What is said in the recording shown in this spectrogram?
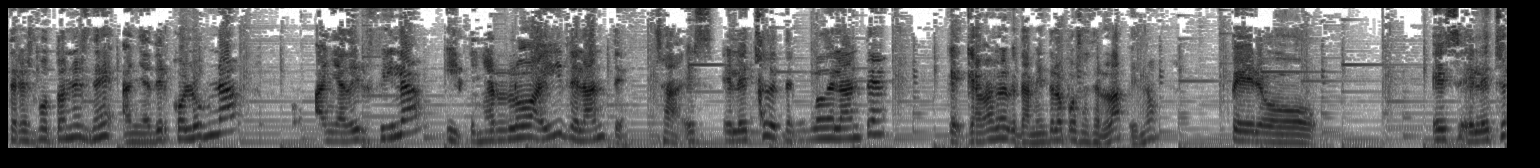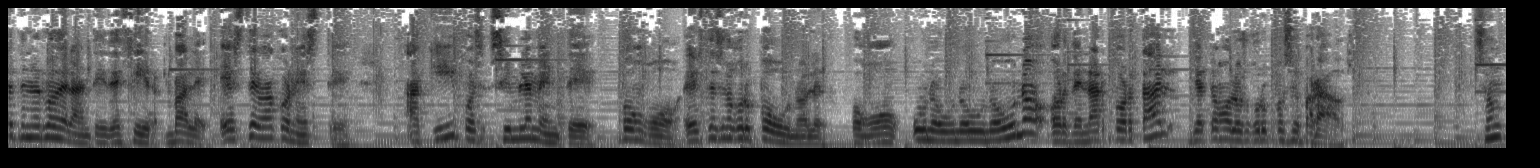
tres botones de añadir columna, añadir fila y tenerlo ahí delante. O sea, es el hecho de tenerlo delante, que, que además que también te lo puedes hacer lápiz, ¿no? Pero es el hecho de tenerlo delante y decir, vale, este va con este. Aquí, pues simplemente pongo, este es el grupo 1, le pongo 1, 1, 1, 1, ordenar por tal, ya tengo los grupos separados. Son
